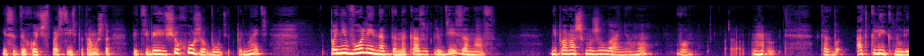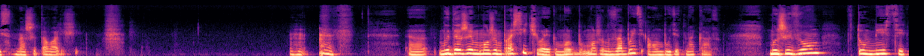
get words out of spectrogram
если ты хочешь спастись, потому что ведь тебе еще хуже будет, понимаете? По неволе иногда наказывают людей за нас. Не по нашему желанию. Ага. Вон. Как бы откликнулись наши товарищи. Э, мы даже можем просить человека, мы можем забыть, а он будет наказан. Мы живем в том месте,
